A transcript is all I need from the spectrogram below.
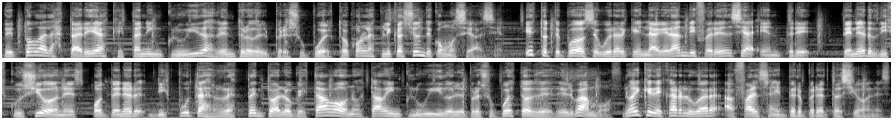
de todas las tareas que están incluidas dentro del presupuesto, con la explicación de cómo se hacen. Esto te puedo asegurar que es la gran diferencia entre tener discusiones o tener disputas respecto a lo que estaba o no estaba incluido en el presupuesto desde el vamos. No hay que dejar lugar a falsas interpretaciones.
